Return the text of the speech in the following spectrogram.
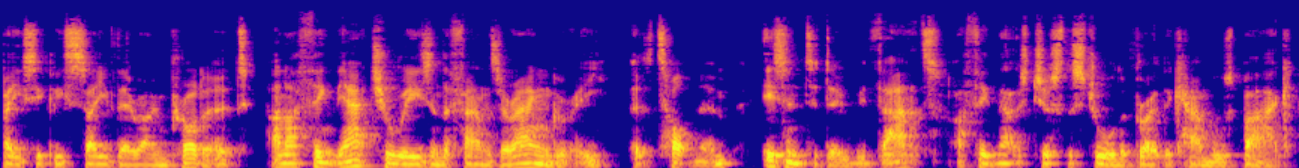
basically save their own product. And I think the actual reason the fans are angry at Tottenham isn't to do with that. I think that's just the straw that broke the camel's back.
